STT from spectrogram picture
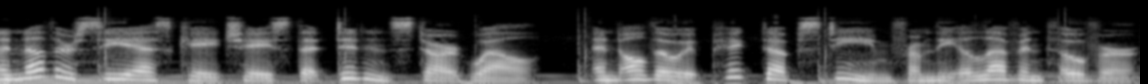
Another CSK chase that didn't start well, and although it picked up steam from the 11th over,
